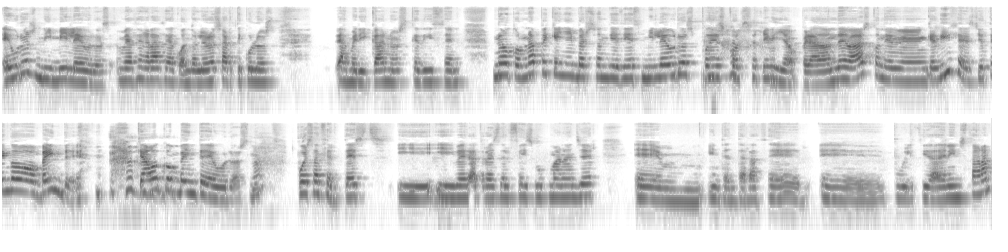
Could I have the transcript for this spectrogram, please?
euros ni 1000 euros. Me hace gracia cuando leo los artículos americanos que dicen, no, con una pequeña inversión de 10.000 euros puedes conseguir. Y yo, ¿pero a dónde vas con 10.000? ¿Qué dices? Yo tengo 20. ¿Qué hago con 20 euros? ¿no? Puedes hacer tests y, ver a través del Facebook Manager, em, intentar hacer eh, publicidad en Instagram.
